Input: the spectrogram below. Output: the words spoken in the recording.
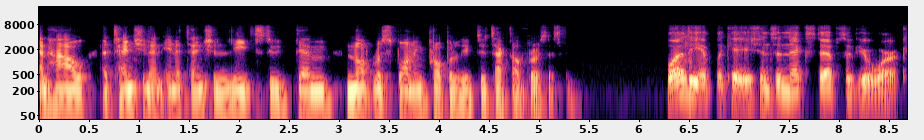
and how attention and inattention leads to them not responding properly to tactile processing. What are the implications and next steps of your work?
